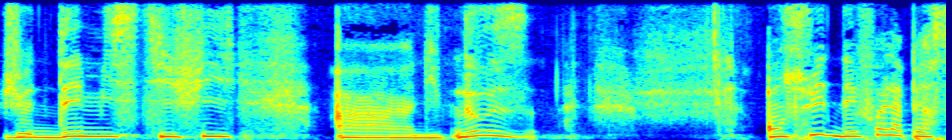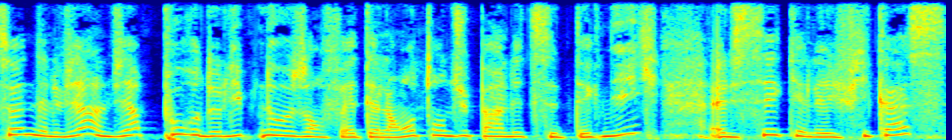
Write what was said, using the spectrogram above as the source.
je démystifie l'hypnose. Ensuite, des fois, la personne, elle vient, elle vient pour de l'hypnose en fait. Elle a entendu parler de cette technique, elle sait qu'elle est efficace.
